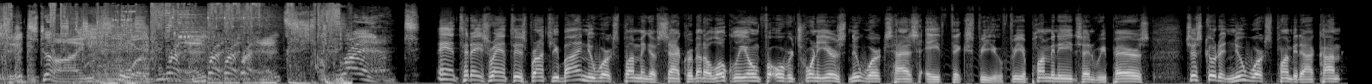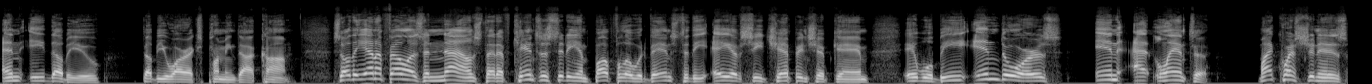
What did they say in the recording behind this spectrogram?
It's time for Grant, Grant, Grant. And today's rant is brought to you by New Works Plumbing of Sacramento. Locally owned for over 20 years, New Works has a fix for you. For your plumbing needs and repairs, just go to newworksplumbing.com, N-E-W, WRXplumbing.com. So the NFL has announced that if Kansas City and Buffalo advance to the AFC Championship game, it will be indoors in Atlanta. My question is,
